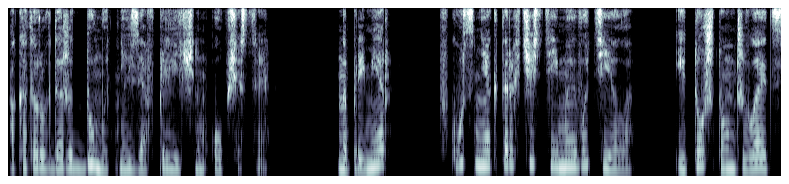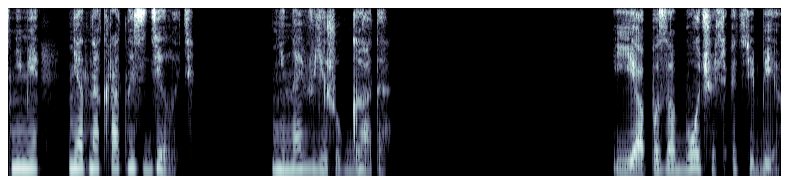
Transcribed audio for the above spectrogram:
о которых даже думать нельзя в приличном обществе. Например, вкус некоторых частей моего тела и то, что он желает с ними неоднократно сделать. Ненавижу гада. «Я позабочусь о тебе»,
